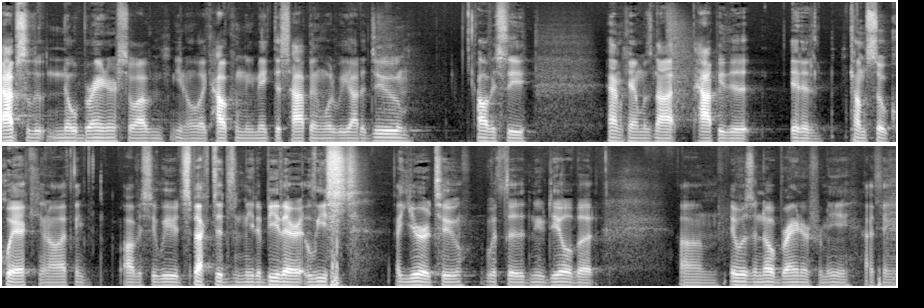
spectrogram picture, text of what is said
Absolute no-brainer. So I'm you know like how can we make this happen? What do we got to do? Obviously, HamKam was not happy that it had come so quick. You know, I think obviously we expected me to be there at least a year or two with the new deal, but um, it was a no-brainer for me. I think.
